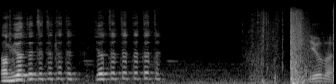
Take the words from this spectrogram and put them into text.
Tamam yat yat yat yat yat yat yat yat yat yat. Gidiyorlar.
